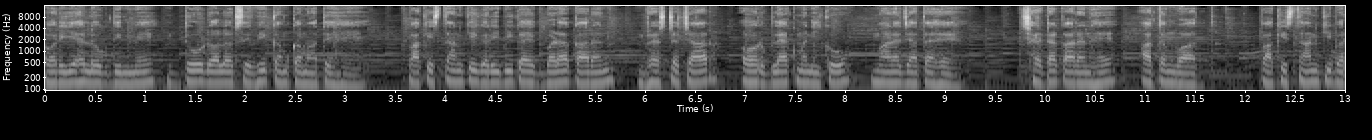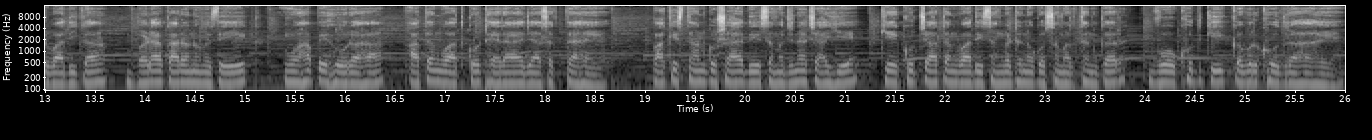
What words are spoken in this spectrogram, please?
और यह लोग दिन में दो डॉलर से भी कम कमाते हैं। पाकिस्तान की गरीबी का एक बड़ा कारण भ्रष्टाचार और ब्लैक मनी को माना जाता है। छठा कारण है आतंकवाद। पाकिस्तान की बर्बादी का बड़ा कारणों में से एक वहाँ पे हो रहा आतंकवाद को ठहराया जा सकता है। पाकिस्तान को शायद ये समझना चाहिए कि कुछ आतंकवादी संगठनों को समर्थन कर वो खुद की कब्र खोद रहा है।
